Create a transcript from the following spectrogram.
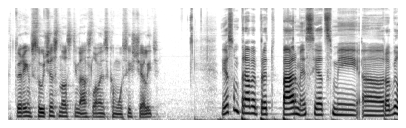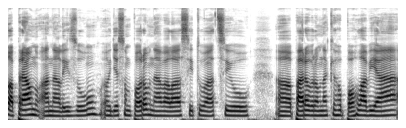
ktorým v súčasnosti na Slovensku musíš čeliť? Ja som práve pred pár mesiacmi uh, robila právnu analýzu, kde som porovnávala situáciu uh, párov rovnakého pohľavia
